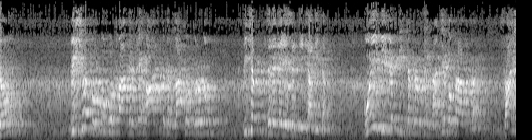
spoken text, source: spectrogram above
क्यों विश्व भोगों को पा करके आज तक लाखों करोड़ों पीछे चले गए सृष्टि के आदि का। कोई भी व्यक्ति चक्रवर्ती राज्य को प्राप्त कर, सारी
